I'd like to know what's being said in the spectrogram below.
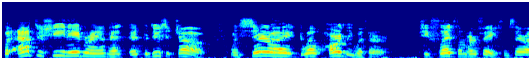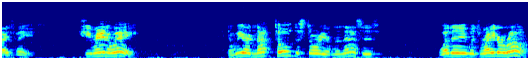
But after she and Abraham had, had produced a child, when Sarai dwelt hardly with her, she fled from her face, from Sarai's face. She ran away. And we are not told the story of Manasseh, whether it was right or wrong.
